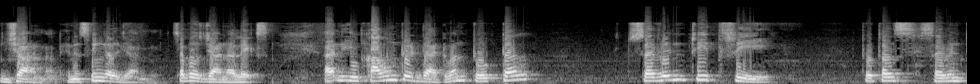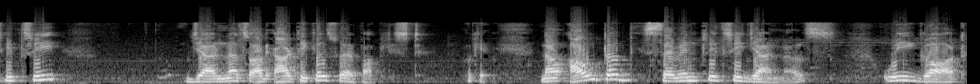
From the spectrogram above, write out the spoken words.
journal in a single journal. Suppose journal X. And you counted that one total 73 total 73 journals or articles were published. Okay now out of the 73 journals, we got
